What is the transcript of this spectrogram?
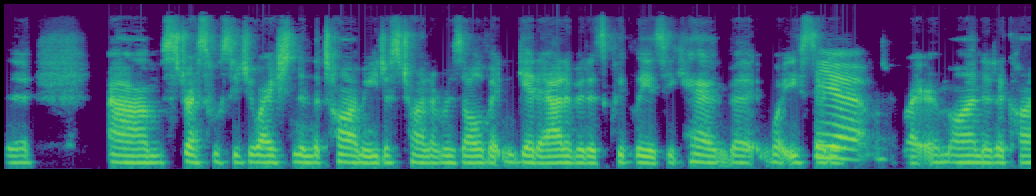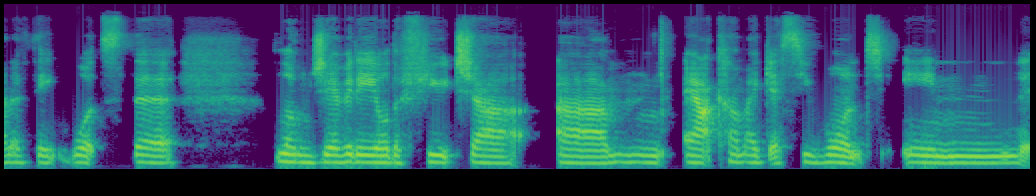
the um, stressful situation in the time. You're just trying to resolve it and get out of it as quickly as you can. But what you said yeah. is a great reminder to kind of think what's the longevity or the future um, outcome I guess you want in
